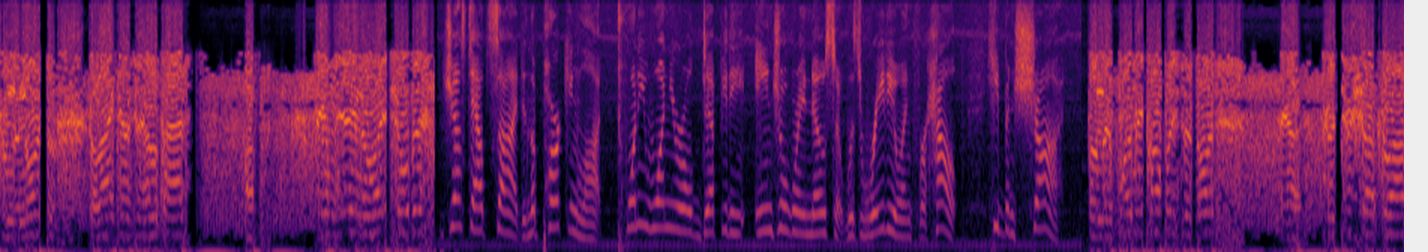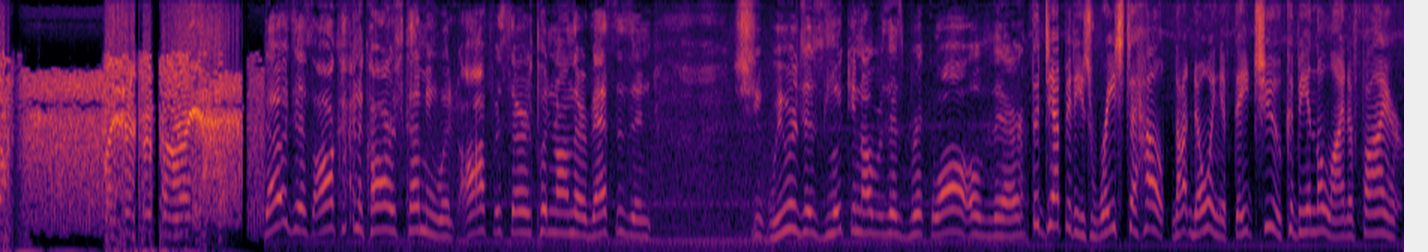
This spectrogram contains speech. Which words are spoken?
from the north of the Lancaster helipad. See him hitting the right shoulder. Just outside in the parking lot, 21-year-old deputy Angel Reynosa was radioing for help. He'd been shot. From the apartment complex to the north, I got, got two shots go out. My sister to the right. There was just all kind of cars coming with officers putting on their vests and she, we were just looking over this brick wall over there. The deputies raced to help, not knowing if they too could be in the line of fire.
